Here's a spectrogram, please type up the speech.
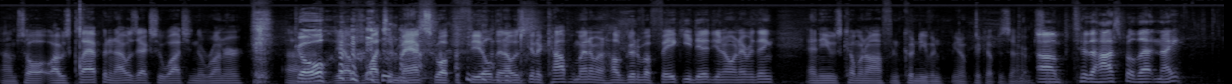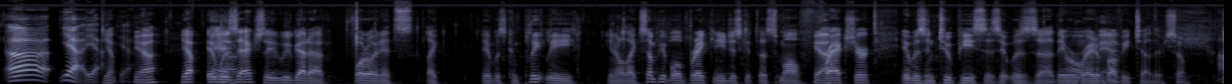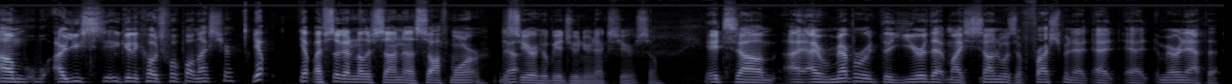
um, so I was clapping, and I was actually watching the runner uh, Go. Yeah, I was watching Max go up the field, and I was going to compliment him on how good of a fake he did, you know, and everything. And he was coming off and couldn't even, you know, pick up his arms. So. Um, to the hospital that night? Uh, yeah, yeah, Yep. yeah. Yeah. Yep, it Yeah. was actually. We've got a photo, and it's like it was completely. You know, like some people break and you just get the small Yeah. fracture. It was in two pieces. It was uh, they were Oh, right man. above each other. So. Um, are you going to coach football next year? Yep. Yep. I've still got another son, a sophomore this Yeah. year. He'll be a junior next year. So. It's um I, I remember the year that my son was a freshman at at, at Maranatha,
